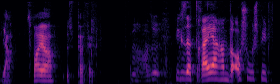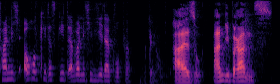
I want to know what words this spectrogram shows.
Ja, Zweier ist perfekt. Genau, also wie gesagt, Dreier haben wir auch schon gespielt, fand ich auch okay, das geht aber nicht in jeder Gruppe. Genau. Also, Andi Brands,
